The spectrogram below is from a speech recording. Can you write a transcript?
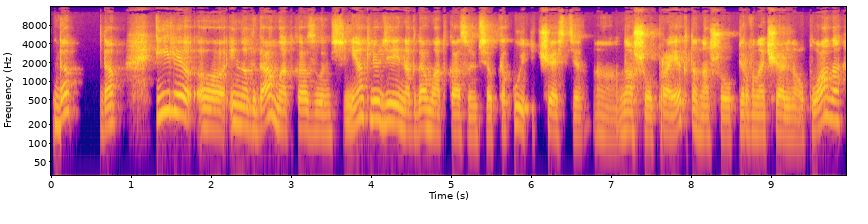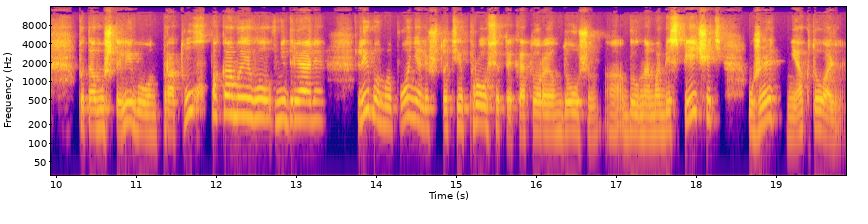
Да, да? Или э, иногда мы отказываемся не от людей, иногда мы отказываемся от какой-то части э, нашего проекта, нашего первоначального плана, потому что либо он протух, пока мы его внедряли, либо мы поняли, что те профиты, которые он должен э, был нам обеспечить, уже не актуальны.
